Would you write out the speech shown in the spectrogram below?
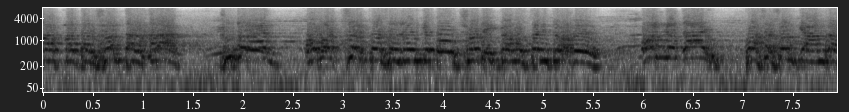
বাপ মাতার সন্তান হারাক। সুতরাং অবশ্যই প্রশাসনকে তার সঠিক ব্যবস্থা নিতে হবে। অন্যথায় প্রশাসনকে আমরা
